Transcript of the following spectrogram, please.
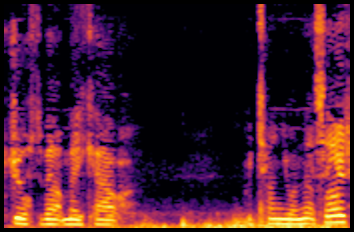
just about make out Britannia on that side.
